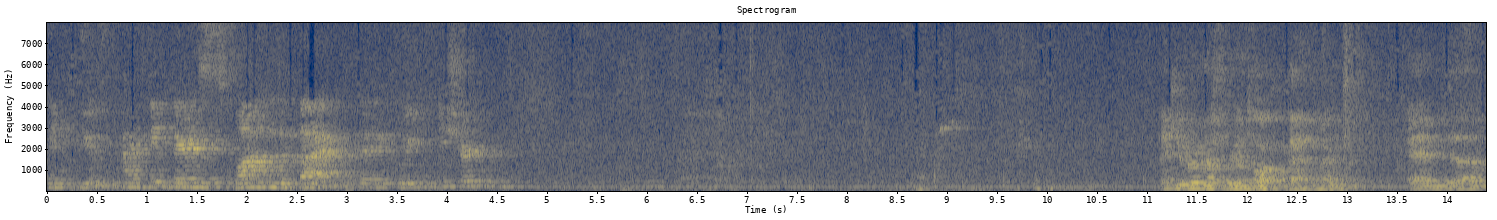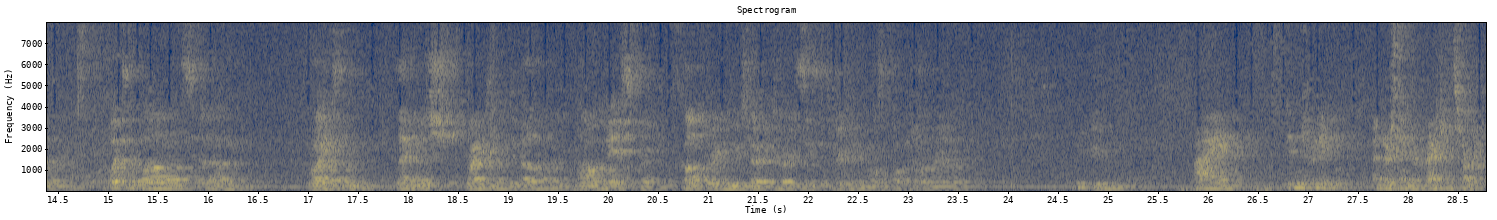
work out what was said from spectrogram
Thank you. I think there is one in the back, the Greek t-shirt. Thank you very much for your talk, gentlemen. And um, what about um, writing, language writing development nowadays when conquering new territories is really the most popular of I didn't really understand your question, sorry.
